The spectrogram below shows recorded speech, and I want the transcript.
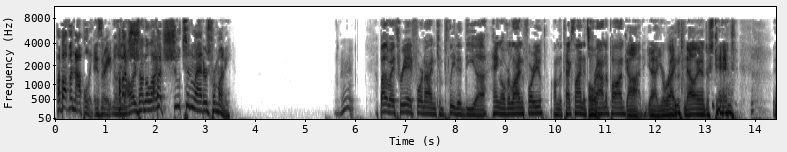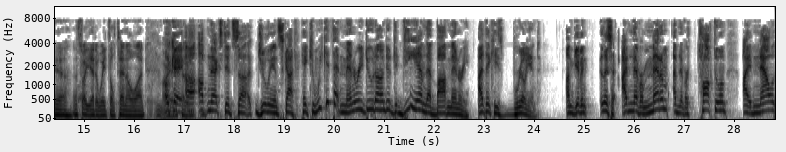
How about Monopoly? Is there eight million dollars on the line? How about chutes and ladders for money? All right. By the way, 3849 completed the uh, hangover line for you on the text line. It's Oh, frowned upon. God. Yeah, you're right. now I understand. Yeah, that's why you had to wait till 10:01. Okay, uh, up next it's uh, Julian Scott. Hey, can we get that Menery dude on, dude? DM that Bob Menery. I think he's brilliant. I'm giving. Listen, I've never met him. I've never talked to him. I have now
